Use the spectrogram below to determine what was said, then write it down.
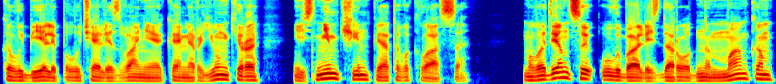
Колыбели получали звание камер-юнкера и с ним чин пятого класса. Младенцы улыбались дородным мамкам,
